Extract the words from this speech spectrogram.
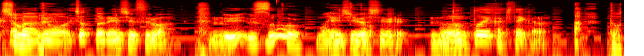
勝まあで負。も、ちょっと練習するわ。うんえ、嘘まあいい練習はしてみる。ドット絵描きたいから。あ、ドッ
